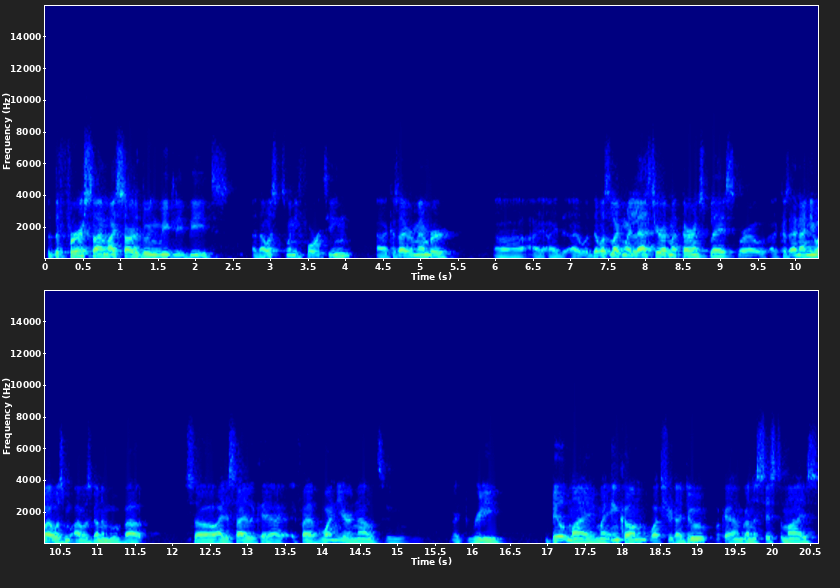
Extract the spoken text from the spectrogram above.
But the first time I started doing weekly beats, uh, that was 2014, because uh, I remember uh, I, I, I, that was like my last year at my parents' place, where because and I knew I was I was gonna move out, so I decided, okay, I, if I have one year now to like really build my my income what should i do? Okay i'm going to systemize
